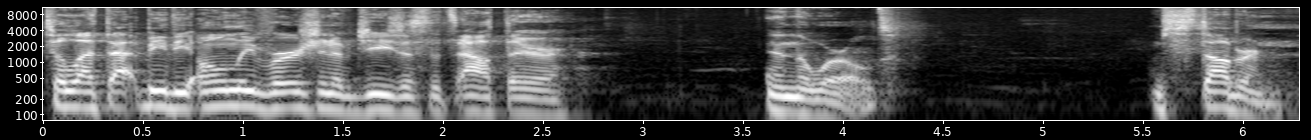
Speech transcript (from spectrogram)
to let that be the only version of Jesus that's out there in the world. I'm stubborn.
